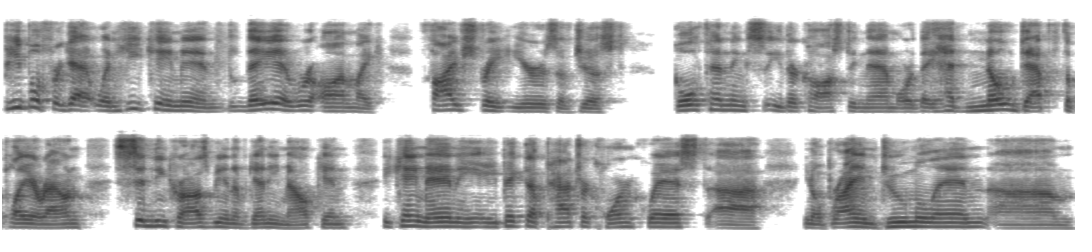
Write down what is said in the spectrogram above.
people forget when he came in they were on like five straight years of just goaltending's either costing them or they had no depth to play around. Sidney Crosby and Evgeny Malkin. He came in, he, he picked up Patrick Hornqvist, uh, you know, Brian Dumoulin. Um,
